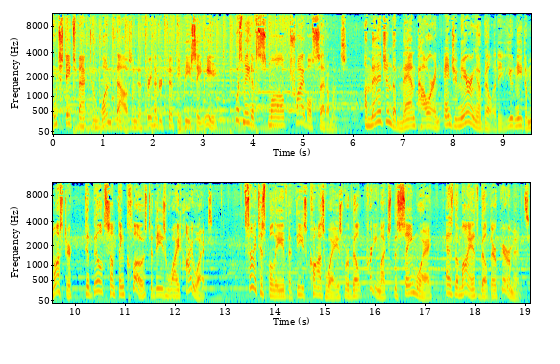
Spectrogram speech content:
which dates back to 1000 to 350 BCE, was made of small tribal settlements. Imagine the manpower and engineering ability you need to muster to build something close to these white highways. Scientists believe that these causeways were built pretty much the same way as the Mayans built their pyramids.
